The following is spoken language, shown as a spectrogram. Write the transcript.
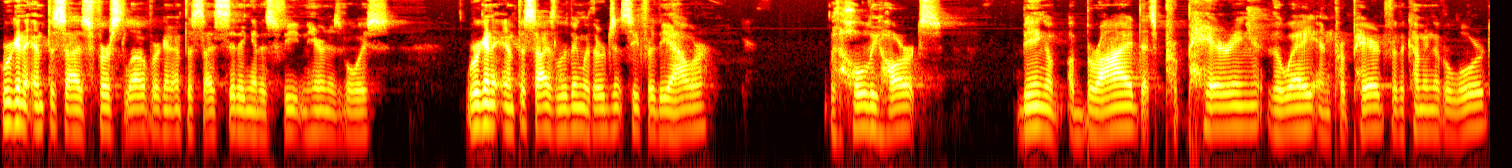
we're going to emphasize first love. We're going to emphasize sitting at his feet and hearing his voice. We're going to emphasize living with urgency for the hour, with holy hearts, being a, a bride that's preparing the way and prepared for the coming of the Lord.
